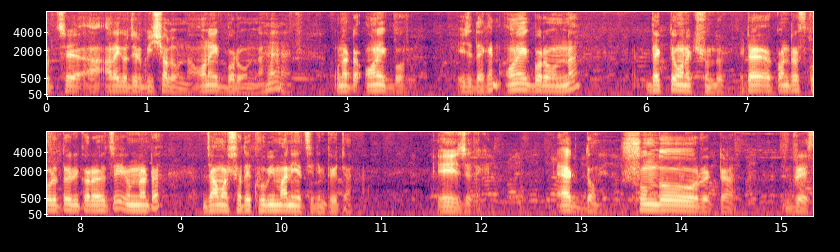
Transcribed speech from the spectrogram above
হচ্ছে আড়াই গজের বিশাল ওন্না অনেক বড় ওন্না হ্যাঁ। ওনাটা অনেক বড়। এই যে দেখেন অনেক বড় ওন্না দেখতে অনেক সুন্দর। এটা কন্ট্রাস্ট করে তৈরি করা হয়েছে এই ওন্নাটা। জামার সাথে খুবই মানিয়েছে কিন্তু এটা। এই যে দেখেন। একদম সুন্দর একটা ড্রেস,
